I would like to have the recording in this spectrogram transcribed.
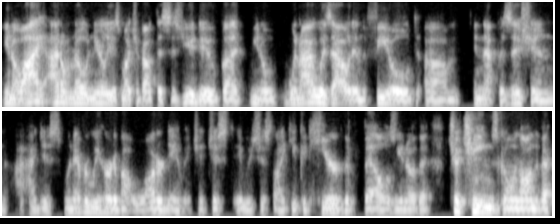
you know, I I don't know nearly as much about this as you do, but you know, when I was out in the field um, in that position, I just whenever we heard about water damage, it just it was just like you could hear the bells, you know, the cha-chings going on the back.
